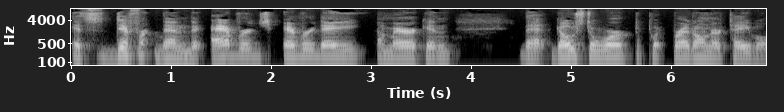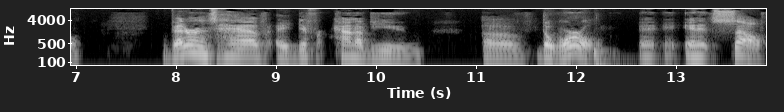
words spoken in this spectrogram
it's different than the average everyday American that goes to work to put bread on their table. Veterans have a different kind of view of the world in itself,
